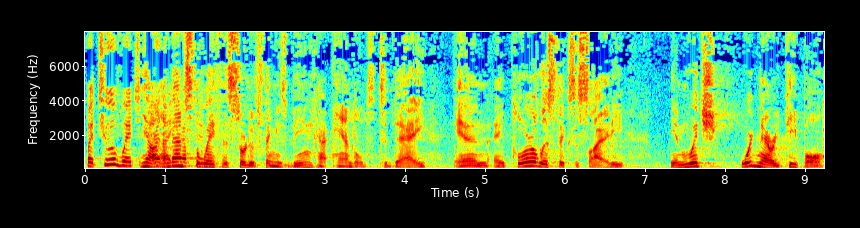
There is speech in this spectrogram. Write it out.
but two of which Yeah, are that and that's the way this sort of thing is being ha- handled today in a pluralistic society in which ordinary people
